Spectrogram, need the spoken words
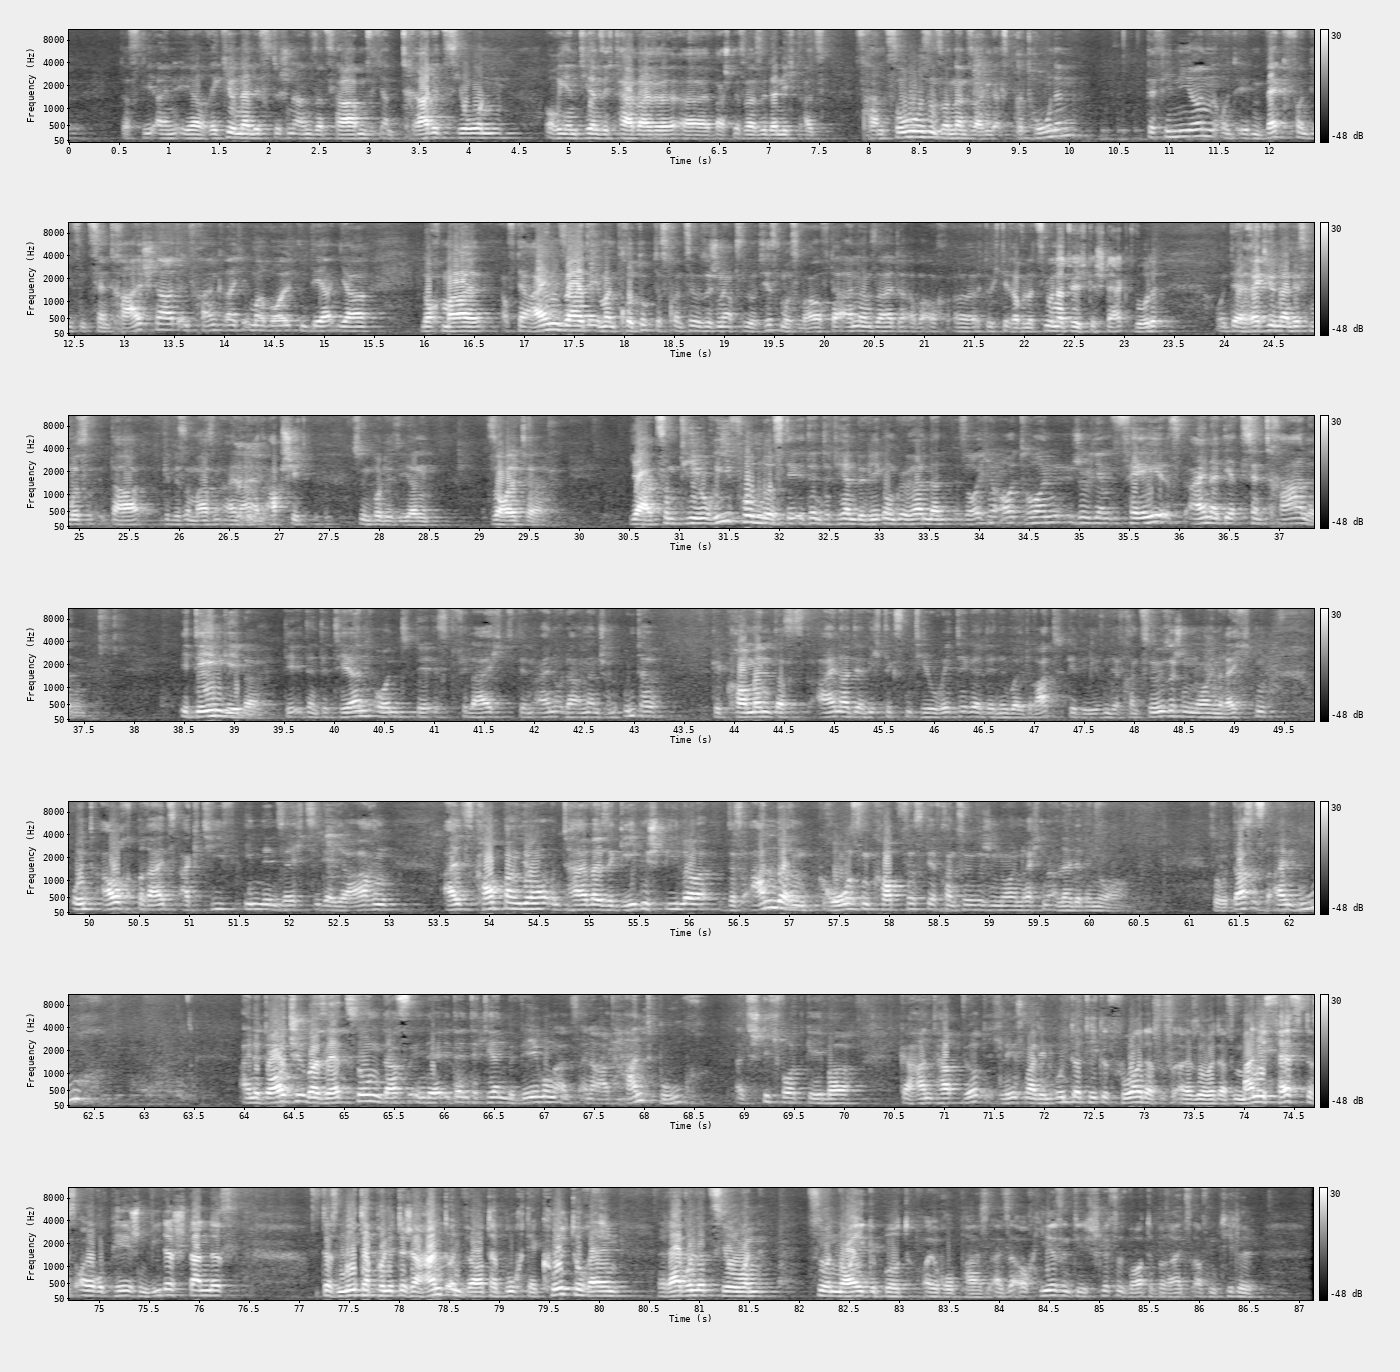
dass die einen eher regionalistischen Ansatz haben, sich an Traditionen orientieren, sich teilweise äh, beispielsweise dann nicht als Franzosen, sondern sagen wir als Bretonen definieren und eben weg von diesem Zentralstaat in Frankreich immer wollten, der ja nochmal auf der einen Seite immer ein Produkt des französischen Absolutismus war, auf der anderen Seite aber auch äh, durch die Revolution natürlich gestärkt wurde und der Regionalismus da gewissermaßen eine Art Abschied symbolisieren sollte. Ja, zum Theoriefundus der identitären Bewegung gehören dann solche Autoren. Julien Fay ist einer der zentralen Ideengeber der Identitären und der ist vielleicht den einen oder anderen schon untergekommen. Das ist einer der wichtigsten Theoretiker der Nouvelle Droite gewesen, der französischen neuen Rechten und auch bereits aktiv in den 60er Jahren als Kompagnon und teilweise Gegenspieler des anderen großen Kopfes der französischen neuen Rechten, Alain de Benoit. So, das ist ein Buch, eine deutsche Übersetzung, das in der identitären Bewegung als eine Art Handbuch, als Stichwortgeber gehandhabt wird. Ich lese mal den Untertitel vor, das ist also das Manifest des europäischen Widerstandes, das metapolitische Hand- und Wörterbuch der kulturellen Revolution zur Neugeburt Europas. Also auch hier sind die Schlüsselworte bereits auf dem Titel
